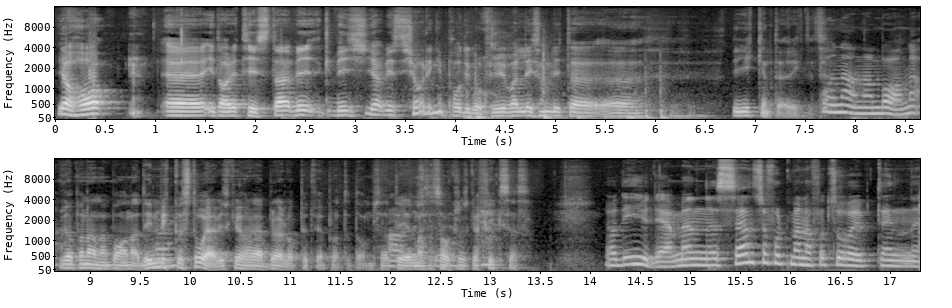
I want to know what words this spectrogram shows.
Jaha, eh, idag är det tisdag. Vi, vi, ja, vi körde ingen podd igår för vi var liksom lite... Eh, det gick inte riktigt. På en annan bana. Vi var på en annan bana. Det är mycket att stå här. Vi ska ju ha det här bröllopet vi har pratat om. Så Ja, det är en massa saker som ska fixas. Ja, det är ju det. Men sen så fort man har fått sova ut en eh,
